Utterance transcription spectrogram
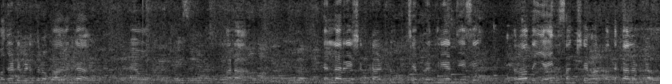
మొదటి విడతలో భాగంగా మేము మన తెల్ల రేషన్ కార్డులు ఇచ్చే ప్రక్రియను చేసి తర్వాత ఈ ఐదు సంక్షేమ పథకాలను మేము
